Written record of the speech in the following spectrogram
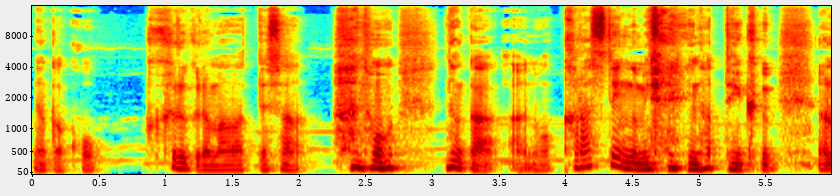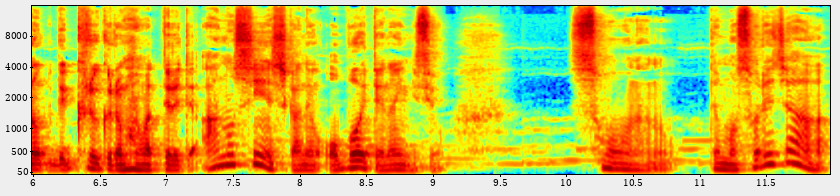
なんかこう、くるくる回ってさ、あの、なんか、あの、カラス天狗みたいになっていく、あの、で、くるくる回ってるって、あのシーンしかね、覚えてないんですよ。そうなの。でもそれじゃあ、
